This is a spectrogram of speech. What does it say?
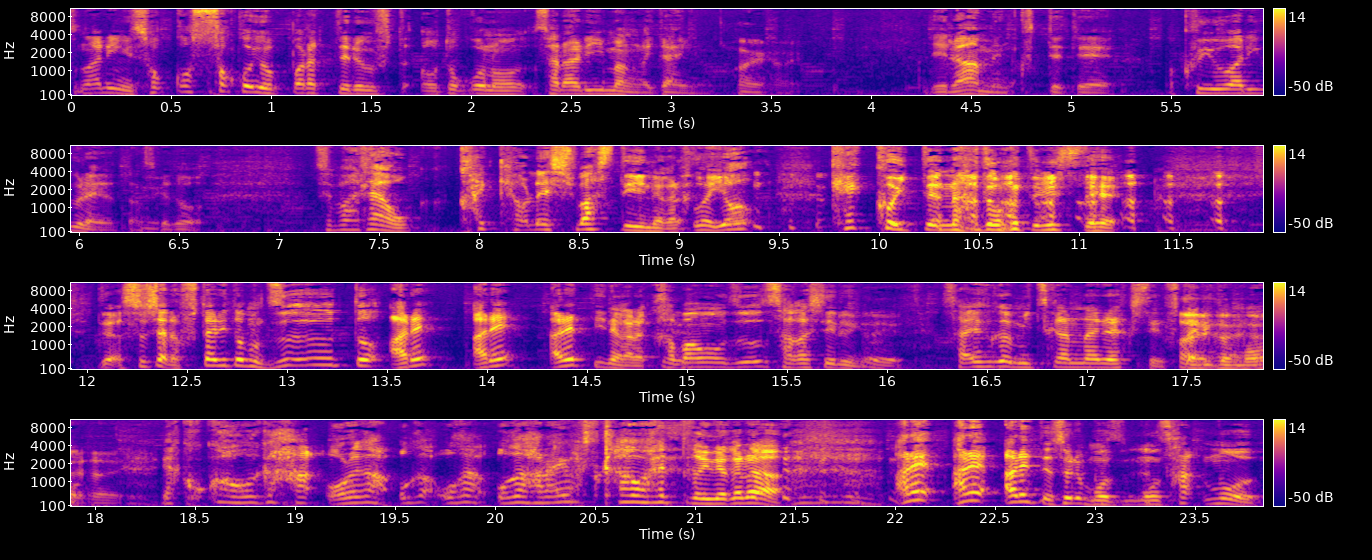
隣にそこそこ酔っ払ってる男のサラリーマンがいたんよ。はいはい。でラーメン食ってて食い終わりぐらいだったんですけど、すいませんお会計お願いしますって言いながらうわよ 結構言ってんなと思って見てて。でそしたら2人ともずーっとあれ？あれ？あれって言いながらカバンをずーっと探してるんよ、ええ。財布が見つからないらしくて2人とも、いはいはいはい。はいやここは俺がは俺が俺が俺が払いますか？とか言いながらあれ？あれ？あれ？ってそれもうもうさもう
